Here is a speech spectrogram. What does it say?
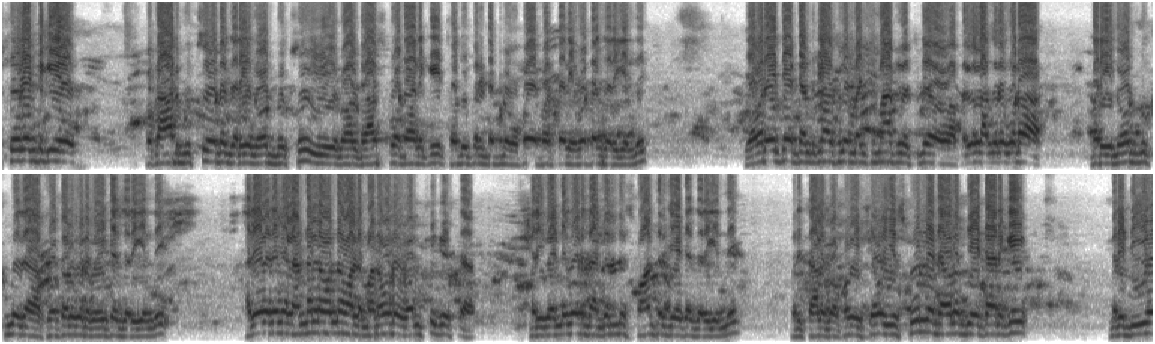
స్టూడెంట్కి ఒక ఆరు బుక్స్ ఇవ్వడం జరిగింది. నోట్ బుక్స్ ఇవి వాళ్ళు రాసుకోవడానికి చదువుకునేటప్పుడు ఉపయోగపడతాయని ఇవ్వడం జరిగింది. ఎవరైతే టెన్త్ క్లాస్లో మంచి మార్కులు వచ్చినాయో ఆ పిల్లలందరూ కూడా మరి నోట్ బుక్ మీద ఫోటోలు కూడా వేయటం జరిగింది. అదేవిధంగా లండన్లో ఉన్న వాళ్ళ మనవడు వంశీ కృష్ణ మరి ఇవన్నీ కూడా దగ్గర నుండి స్పాన్సర్ చేయడం జరిగింది. మరి చాలా గొప్ప విషయం. ఈ స్కూల్ని డెవలప్ చేయడానికి మరి డిఓ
